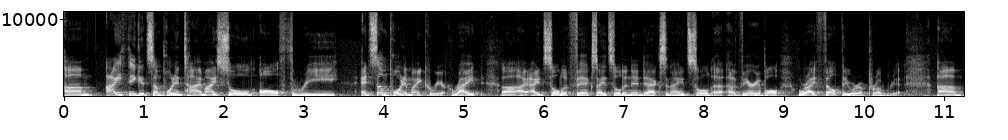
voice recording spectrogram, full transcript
Um, I think at some point in time, I sold all three. At some point in my career, right? Uh, I, I'd sold a fix, I had sold an index, and I had sold a, a variable where I felt they were appropriate. Um,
